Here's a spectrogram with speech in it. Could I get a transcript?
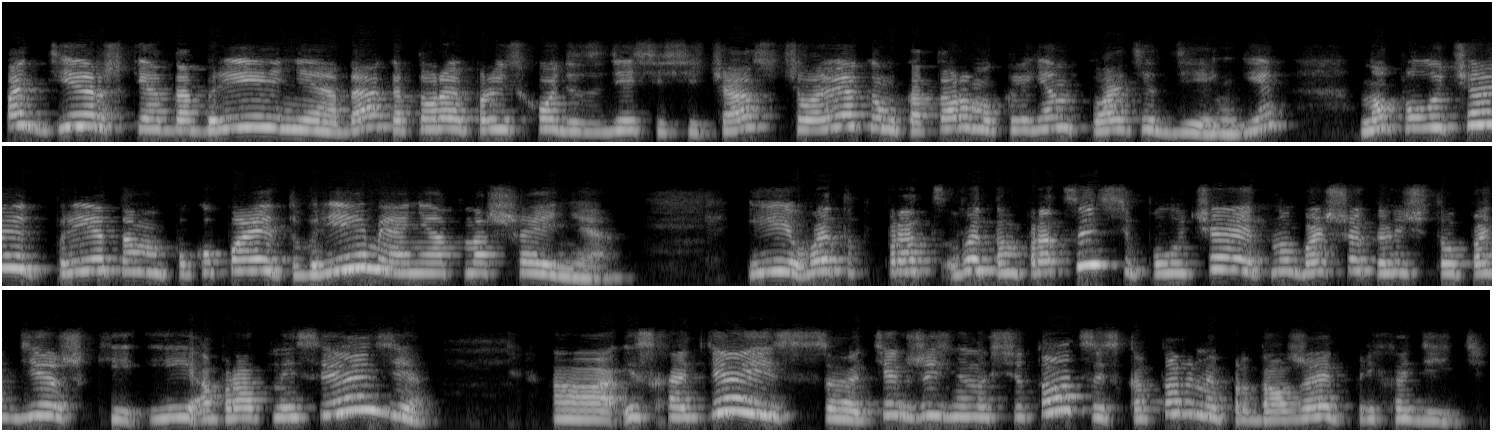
поддержки, одобрения, да, которое происходит здесь и сейчас с человеком, которому клиент платит деньги, но получает при этом, покупает время, а не отношения. И в, этот, в этом процессе получает ну, большое количество поддержки и обратной связи, а, исходя из тех жизненных ситуаций, с которыми продолжает приходить.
